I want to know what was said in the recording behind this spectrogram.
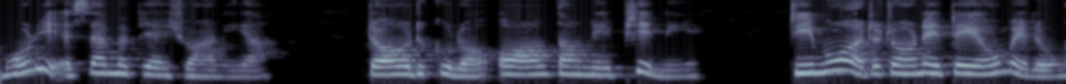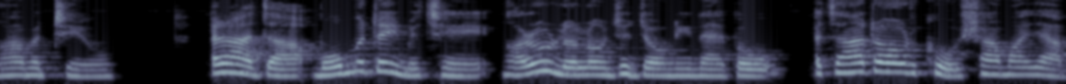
မိုးတွေအဆက်မပြတ်ရွာနေတာတောအုပ်တစ်ခုလုံးအော်အောင်တောင်းနေဖြစ်နေဒီမိုးကတော်တော်နဲ့တိတ်အောင်မယ်လို့ငါမထင်ဘူးအဲ့ဒါကြောင့်မိုးမတိတ်မချင်းငါတို့လုံးလုံးချုံချုံနေနိုင်ဖို့အခြားတောအုပ်တစ်ခုရှာမရမယ်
